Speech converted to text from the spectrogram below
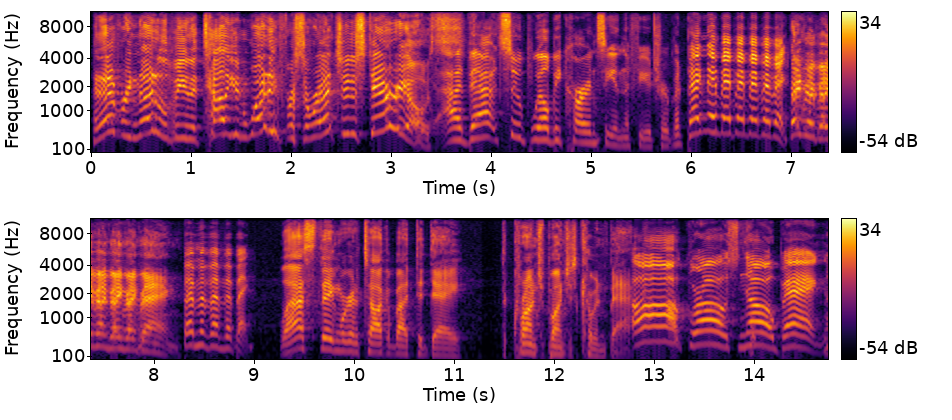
And every night it'll be an Italian wedding for Sorrento to Stereos. Uh, that soup will be currency in the future. But bang, bang, bang, bang, bang, bang, bang. Bang, bang, bang, bang, bang, bang, bang. Bang, bang, bang, bang, bang. Last thing we're going to talk about today the Crunch Bunch is coming back. Oh, gross. No, bang.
